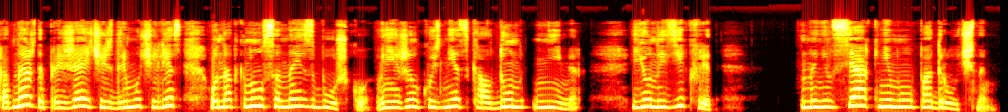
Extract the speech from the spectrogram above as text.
Однажды, проезжая через дремучий лес, он наткнулся на избушку. В ней жил кузнец-колдун Нимер. Юный Зигфрид нанялся к нему подручным.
